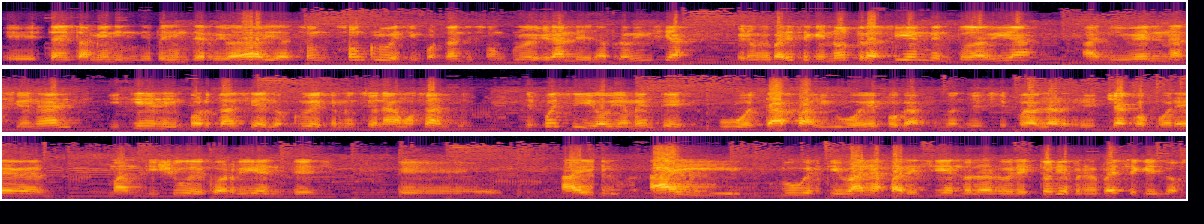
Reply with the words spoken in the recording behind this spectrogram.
Eh, está también Independiente de Rivadavia, son, son clubes importantes, son clubes grandes de la provincia, pero me parece que no trascienden todavía a nivel nacional y tienen la importancia de los clubes que mencionábamos antes. Después sí, obviamente hubo etapas y hubo épocas donde se puede hablar de Chaco Forever, Mantillú de Corrientes, eh, hay, hay clubes que van apareciendo a lo largo de la historia, pero me parece que los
